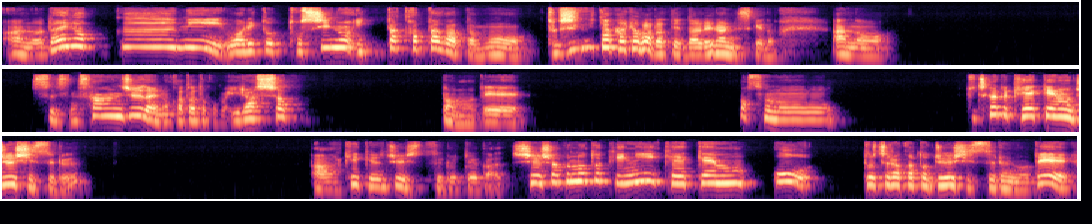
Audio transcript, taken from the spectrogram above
あの、大学に割と年のいった方々も、年のいった方々って誰なんですけど、あの、そうですね、30代の方とかもいらっしゃったので、まあその、どっちかというと経験を重視する、あ、経験を重視するというか、就職の時に経験をどちらかと重視するので、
